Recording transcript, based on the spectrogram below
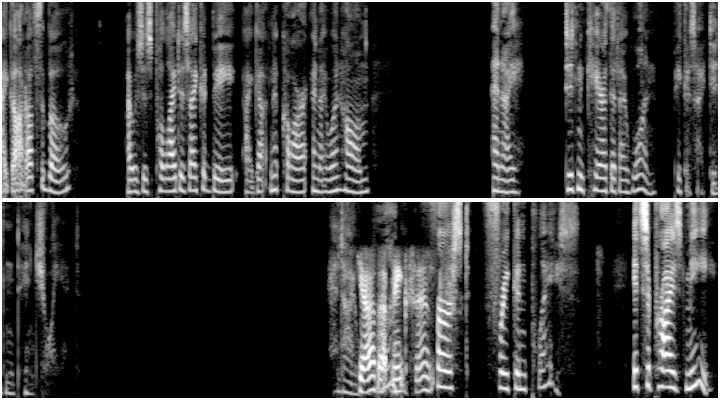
I got off the boat. I was as polite as I could be. I got in a car and I went home. And I didn't care that I won because I didn't enjoy it. And I Yeah, that makes sense. First freaking place. It surprised me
